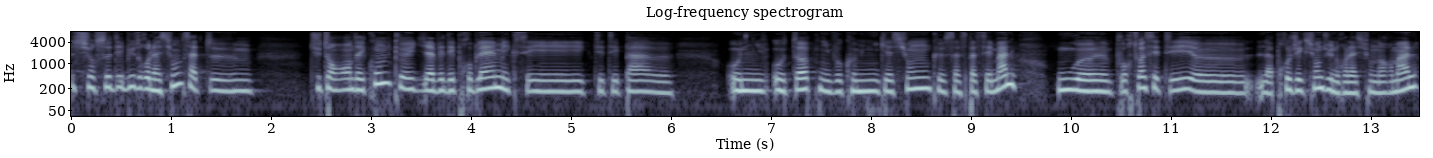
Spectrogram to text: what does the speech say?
sur ce début de relation, ça te, tu t'en rendais compte qu'il y avait des problèmes et que c'est, que t'étais pas au, au top niveau communication, que ça se passait mal, ou pour toi c'était la projection d'une relation normale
